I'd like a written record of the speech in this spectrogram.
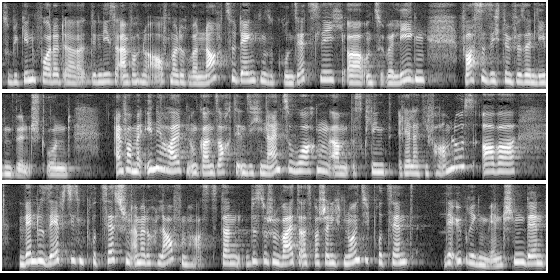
Zu Beginn fordert er den Leser einfach nur auf, mal darüber nachzudenken, so grundsätzlich äh, und zu überlegen, was er sich denn für sein Leben wünscht. Und einfach mal innehalten und ganz sachte in sich hineinzuhorchen, ähm, das klingt relativ harmlos, aber wenn du selbst diesen Prozess schon einmal durchlaufen hast, dann bist du schon weiter als wahrscheinlich 90 Prozent der übrigen Menschen, denn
